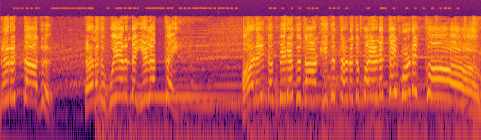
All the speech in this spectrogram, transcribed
நிறுத்தாது. தனது உயர்ந்த இலக்கை அடைந்த பிறகுதான் இது தனது பயணத்தை முடிக்கும்.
